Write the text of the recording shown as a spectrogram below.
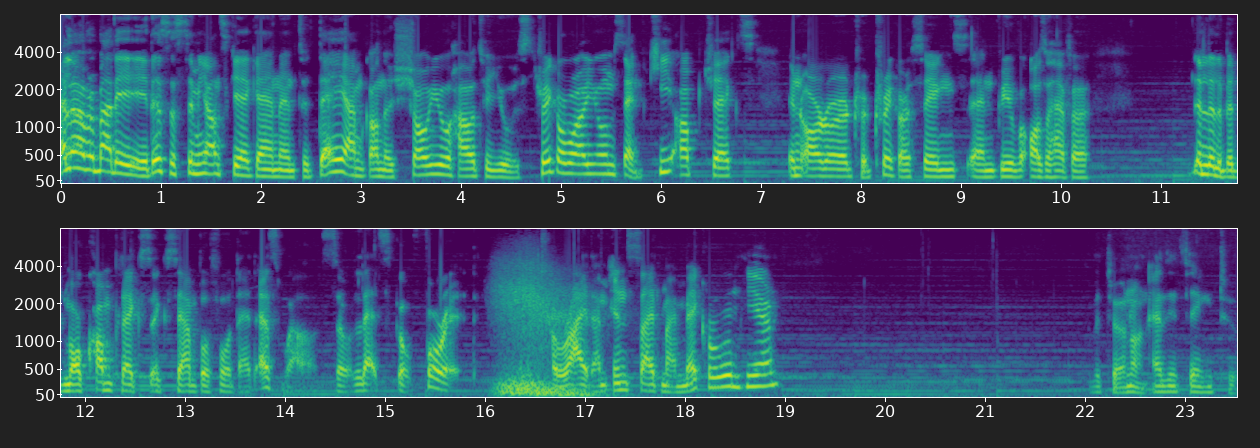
Hello everybody, this is Simeonski again and today I'm gonna show you how to use trigger volumes and key objects in order to trigger things and we will also have a, a little bit more complex example for that as well. So let's go for it. Alright, I'm inside my macro room here. We turn on anything to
